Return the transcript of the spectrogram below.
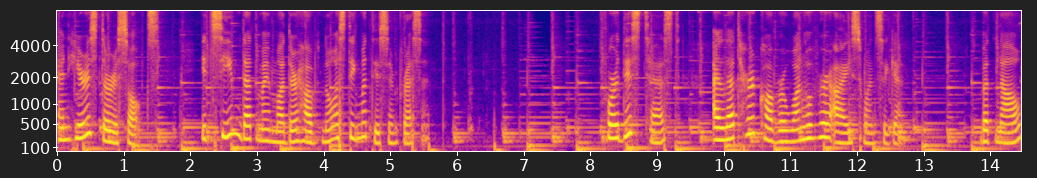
And here is the results. It seemed that my mother have no astigmatism present. For this test, I let her cover one of her eyes once again. But now,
